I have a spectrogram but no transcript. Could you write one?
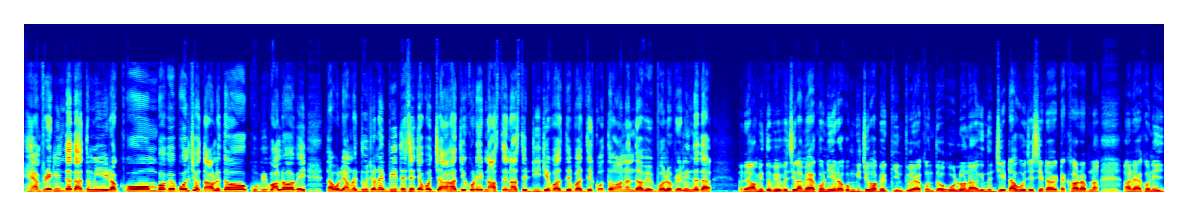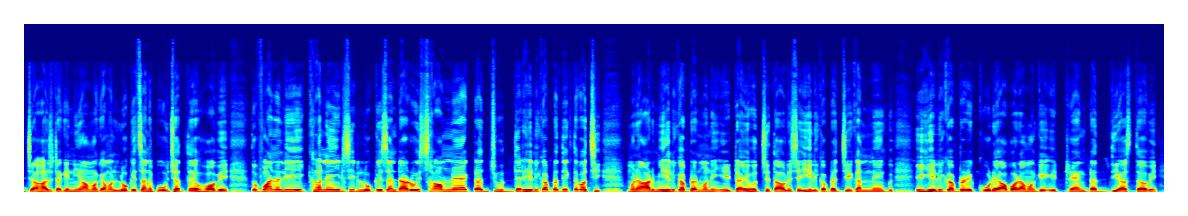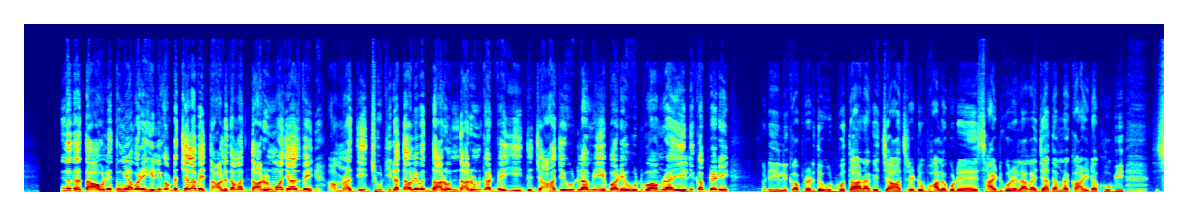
হ্যাঁ প্রেগলিন দাদা, তুমি এরকমভাবে বলছো, তাহলে তো খুবই ভালো হবে। তাহলে আমরা দুজনে বিদেশে যাব জাহাজে করে, নাচতে নাচতে, ডিজে বাজতে বাজতে, কত আনন্দ হবে। বলো প্রেগলিন দাদা। আরে আমি তো ভেবেছিলাম এখনই এরকম কিছু হবে, কিন্তু এখন তো হলো না, কিন্তু যেটা হয়েছে সেটাও একটা খারাপ না। আর এখন এই জাহাজটাকে নিয়ে আমাকে আমার লোকেশানে পৌঁছাতে হবে। তো ফাইনালি এইখানে সেই লোকেশানটা আর ওই সামনে একটা যুদ্ধের হেলিকপ্টার দেখতে পাচ্ছি। মানে আর্মি হেলিকপ্টার মানে এটাই হচ্ছে তাহলে সেই হেলিকপ্টার যেখানে এই হেলিকপ্টারে করে আবার আমাকে এই ট্র্যাঙ্কটা দিয়ে আসতে হবে। দাদা, তাহলে তুমি আবার হেলিকপ্টার চালাবে, তাহলে তো আমার দারুণ মজা আসবে। আমরা যেই ছুটিটা, তাহলে এবার দারুণ দারুণ কাটবে। এই তো জাহাজে উঠলাম, এবারে উঠবো আমরা এই হেলিকপ্টারে আরে হেলিকপ্টারেতে উঠবো তার আগে জাহাজটা একটু ভালো করে সাইড করে লাগাই, যাতে আমরা গাড়িটা খুবই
